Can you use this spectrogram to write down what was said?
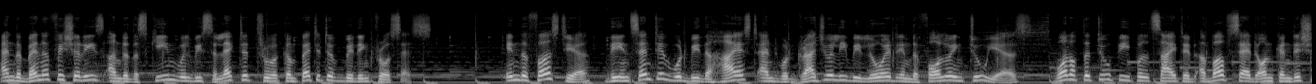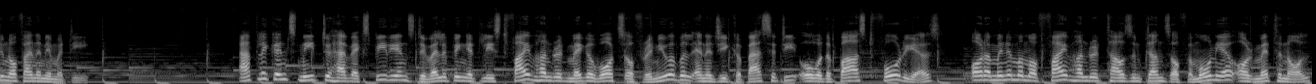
and the beneficiaries under the scheme will be selected through a competitive bidding process. In the first year, the incentive would be the highest and would gradually be lowered in the following two years, one of the two people cited above said on condition of anonymity. Applicants need to have experience developing at least 500 megawatts of renewable energy capacity over the past four years, or a minimum of 500,000 tons of ammonia or methanol,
